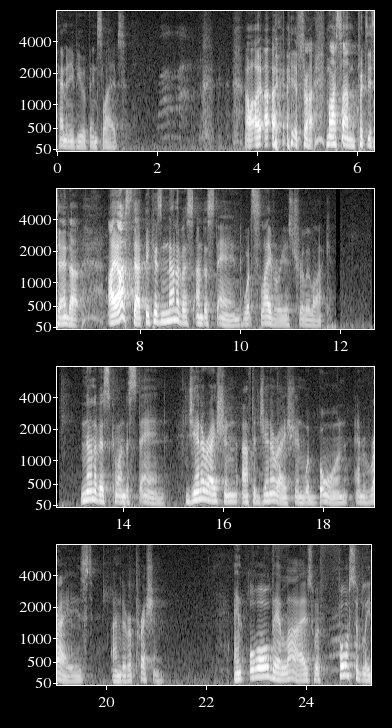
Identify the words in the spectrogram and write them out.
How many of you have been slaves? oh, I, I, that's right. My son puts his hand up. I ask that because none of us understand what slavery is truly like. None of us can understand. Generation after generation were born and raised under oppression. And all their lives were forcibly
